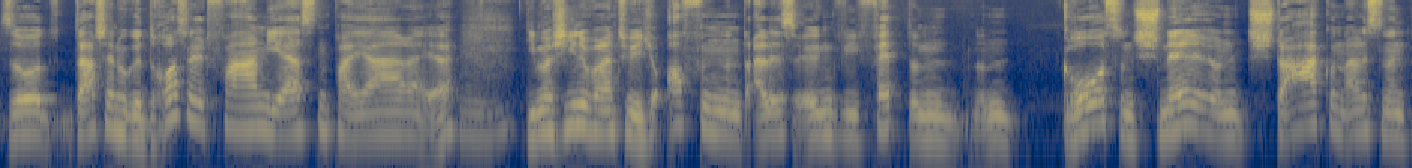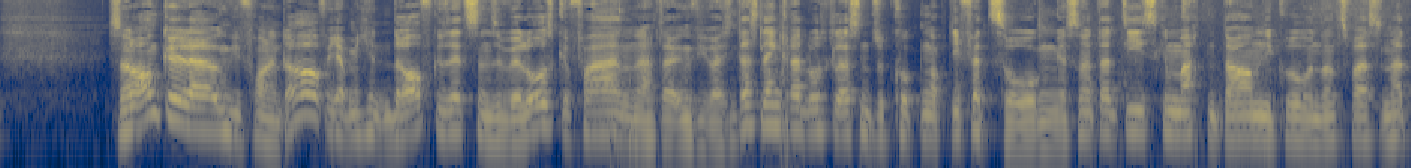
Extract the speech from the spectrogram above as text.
So, du darfst ja nur gedrosselt fahren die ersten paar Jahre, ja. Die Maschine war natürlich offen und alles irgendwie fett und, und groß und schnell und stark und alles. Und dann ist mein Onkel da irgendwie vorne drauf. Ich habe mich hinten drauf gesetzt, dann sind wir losgefahren und dann hat er irgendwie, weiß nicht, das Lenkrad losgelassen, zu gucken, ob die verzogen ist. Und hat er dies gemacht und da um die Kurve und sonst was und hat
